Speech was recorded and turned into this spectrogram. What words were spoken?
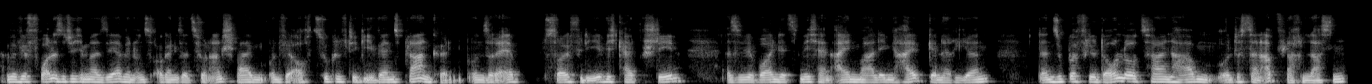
Aber wir freuen uns natürlich immer sehr, wenn uns Organisationen anschreiben und wir auch zukünftige Events planen können. Unsere App soll für die Ewigkeit bestehen. Also wir wollen jetzt nicht einen einmaligen Hype generieren, dann super viele Downloadzahlen haben und es dann abflachen lassen.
